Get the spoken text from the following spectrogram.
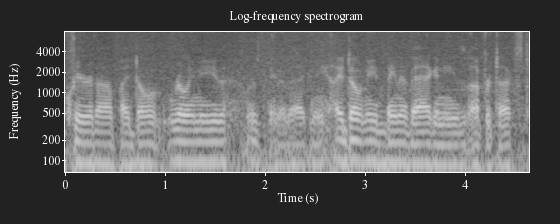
clear it up, I don't really need, where's Bane of Agony? I don't need Bane of Agony's upper text.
